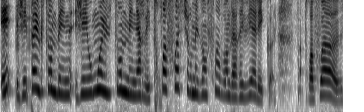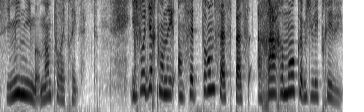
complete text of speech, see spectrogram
Et j'ai pas eu le temps de j'ai au moins eu le temps de m'énerver trois fois sur mes enfants avant d'arriver à l'école. Enfin, trois fois, euh, c'est minimum, hein, pour être exact. Il faut dire qu'en en septembre, ça se passe rarement comme je l'ai prévu.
